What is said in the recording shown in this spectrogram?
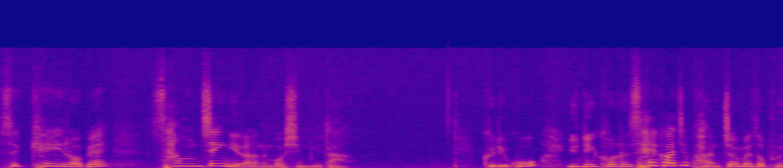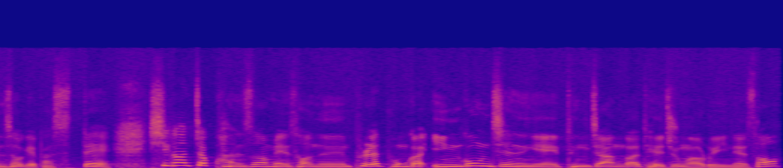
scale-up의 상징이라는 것입니다. 그리고 유니콘을 세 가지 관점에서 분석해 봤을 때 시간적 관점에서는 플랫폼과 인공지능의 등장과 대중화로 인해서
